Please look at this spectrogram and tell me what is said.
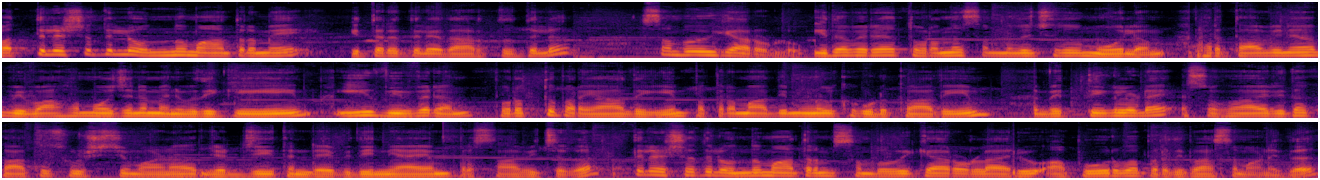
പത്ത് ലക്ഷത്തിൽ ഒന്ന് മാത്രമേ ഇത്തരത്തിൽ യഥാർത്ഥത്തിൽ സംഭവിക്കാറുള്ളൂ. ഇതവരെ തുറന്ന് സമ്മതിച്ചത് മൂലം ഭർത്താവിന് വിവാഹമോചനം അനുവദിക്കുകയും ഈ വിവരം പുറത്തു പറയാതെയും പത്രമാധ്യമങ്ങൾക്ക് കൊടുക്കാതെയും വ്യക്തികളുടെ സ്വകാര്യത കാത്തുസൂക്ഷിച്ചുമാണ് ജഡ്ജി തന്റെ വിധിന്യായം പ്രസ്താവിച്ചത്. പത്ത് ലക്ഷത്തിൽ ഒന്ന് മാത്രം സംഭവിക്കാറുള്ള ഒരു അപൂർവ പ്രതിഭാസമാണിത്.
